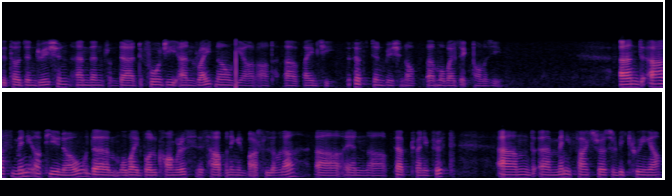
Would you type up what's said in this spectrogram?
is the third generation, and then from there to 4G, and right now we are at 5G, the fifth generation of mobile technology. And as many of you know, the Mobile World Congress is happening in Barcelona uh, in uh, Feb 25th and uh, manufacturers will be queuing up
